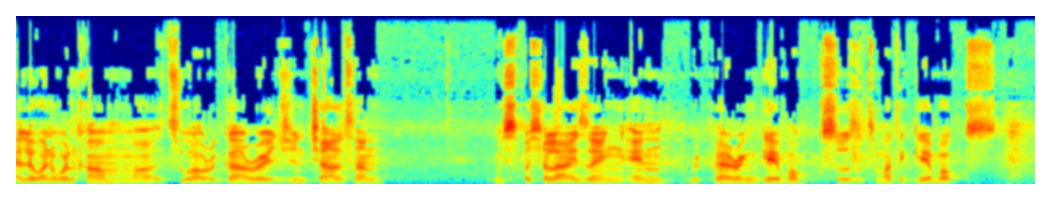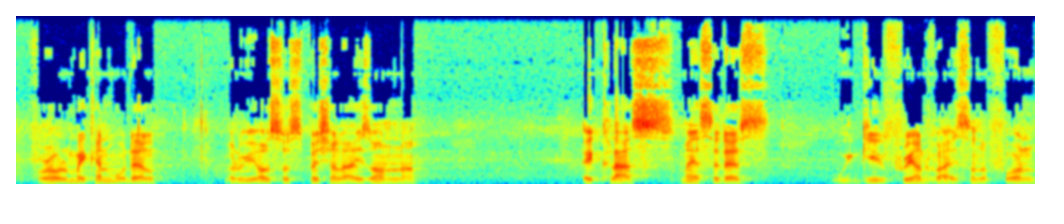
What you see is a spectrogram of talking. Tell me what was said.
Hello and welcome uh, to our garage in Charlton. We're specializing in repairing gearboxes, automatic gearbox for all make and model, but we also specialize on uh, A-Class Mercedes. We give free advice on the phone.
